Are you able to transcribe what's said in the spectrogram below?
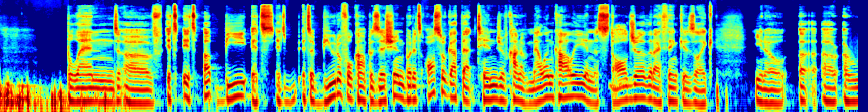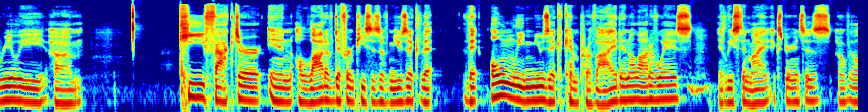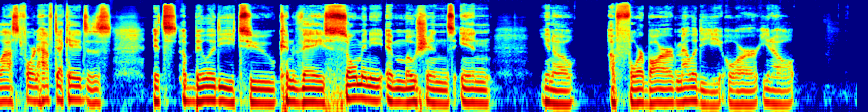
blend of it's it's upbeat it's it's it's a beautiful composition but it's also got that tinge of kind of melancholy and nostalgia that i think is like you know a, a, a really um, key factor in a lot of different pieces of music that that only music can provide in a lot of ways mm-hmm. at least in my experiences over the last four and a half decades is its ability to convey so many emotions in you know a four bar melody or you know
